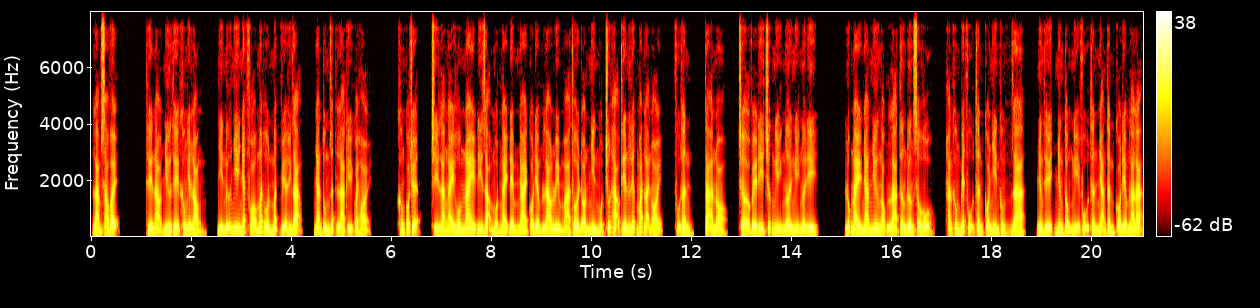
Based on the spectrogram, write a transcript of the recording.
làm sao vậy? Thế nào như thế không yên lòng, nhìn nữ nhi nhất phó mất hồn mất vía hình dạng, nhan tùng rất là kỳ quái hỏi. Không có chuyện chỉ là ngày hôm nay đi dạo một ngày đêm nhai có điểm lao luy mà thôi đón nhìn một chút hạo thiên liếc mắt lại nói, phụ thân, ta ăn no, trở về đi trước nghỉ ngơi nghỉ ngơi đi. Lúc này nhan như ngọc là tương đương xấu hổ, hắn không biết phụ thân có nhìn không ra, nhưng thế nhưng tổng nghĩ phụ thân nhãn thần có điểm là lạ,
